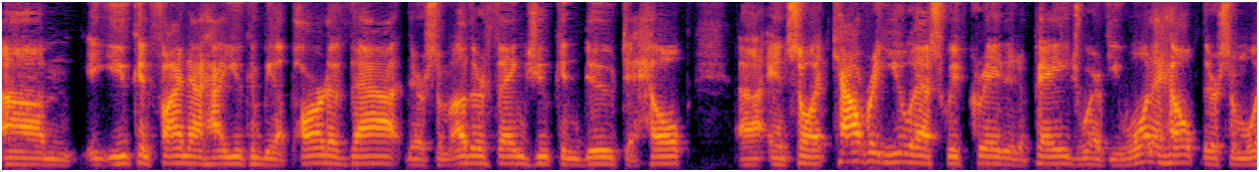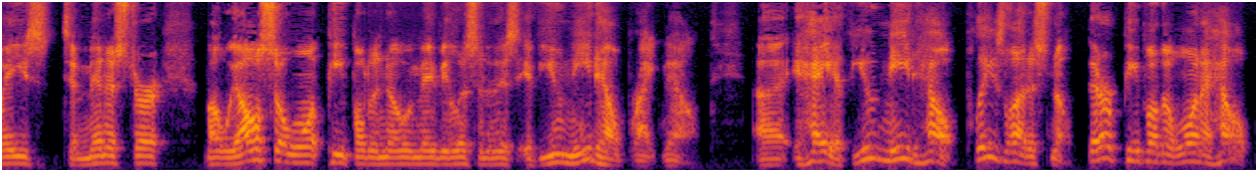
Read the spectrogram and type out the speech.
Um, you can find out how you can be a part of that. There's some other things you can do to help. Uh, and so at Calvary US, we've created a page where if you want to help, there's some ways to minister. But we also want people to know, and maybe listen to this, if you need help right now. Uh, hey, if you need help, please let us know. There are people that want to help,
